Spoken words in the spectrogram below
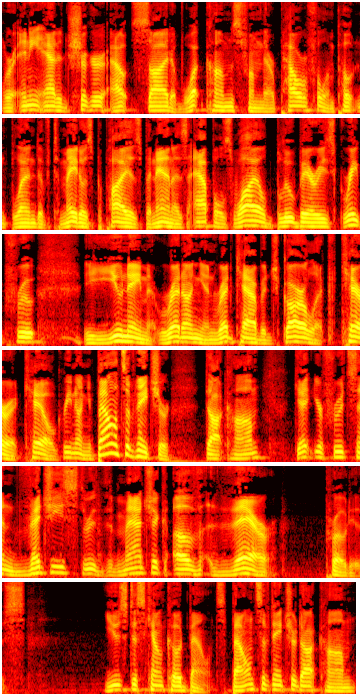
or any added sugar outside of what comes from their powerful and potent blend of tomatoes, papayas, bananas, apples, wild blueberries, grapefruit, you name it red onion, red cabbage, garlic, carrot, kale, green onion. Balanceofnature.com. Get your fruits and veggies through the magic of their produce. Use discount code BALANCE. Balanceofnature.com,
